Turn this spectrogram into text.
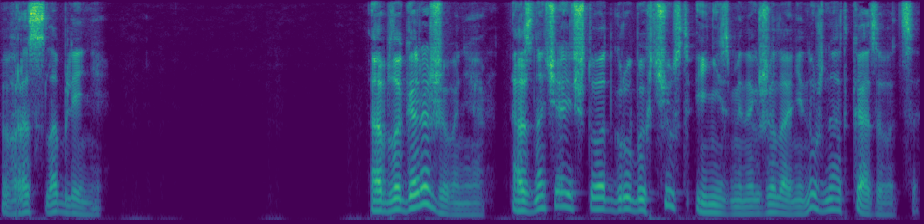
в расслаблении. Облагораживание означает, что от грубых чувств и низменных желаний нужно отказываться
